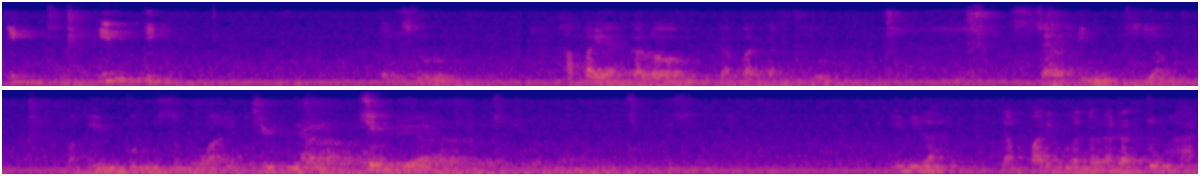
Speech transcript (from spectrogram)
Inti, inti dari seluruh. Apa ya kalau gambarkan itu sel inti yang menghimpun semua itu. Chipnya lah. Chip, ya. Inilah yang paling mengetahui adalah Tuhan.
